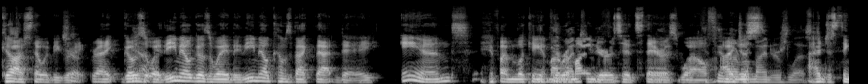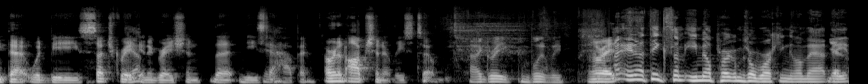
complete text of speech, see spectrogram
Gosh, that would be great, sure. right? Goes yeah. away. The email goes away. The email comes back that day, and if I'm looking at my reminders, it's there as well. I just reminders list. I just think that would be such great yep. integration that needs to happen, or an option at least too. I agree completely. All right, and I think some email programs are working on that. They,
